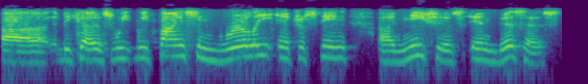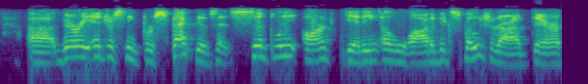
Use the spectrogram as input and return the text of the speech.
uh, because we, we find some really interesting uh, niches in business uh, very interesting perspectives that simply aren't getting a lot of exposure out there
